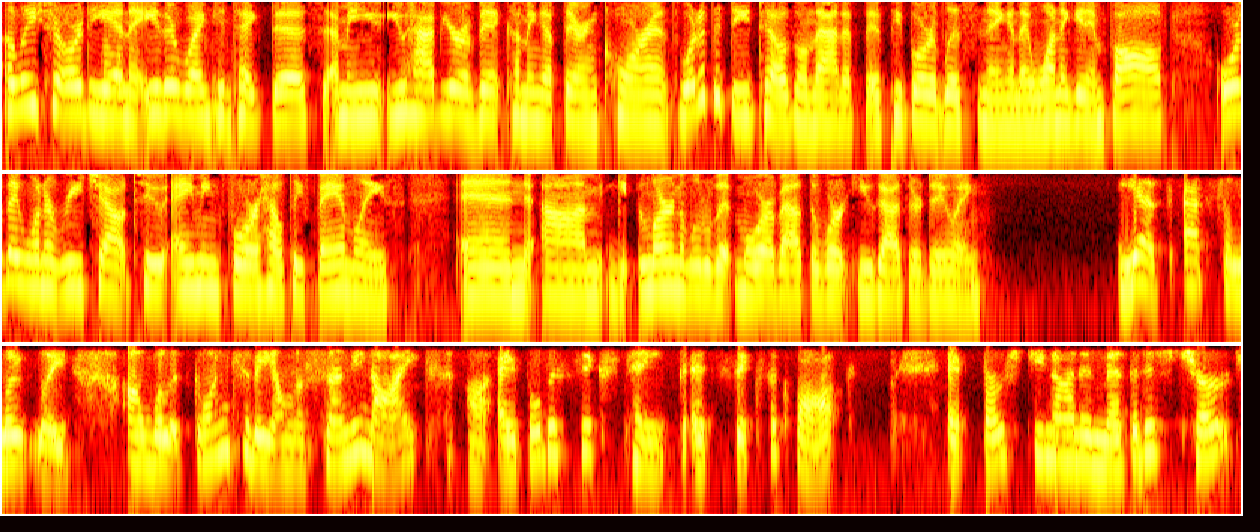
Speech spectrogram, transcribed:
Alesha or Deanna, either one can take this. I mean, you, you have your event coming up there in Corinth. What are the details on that if, if people are listening and they want to get involved or they want to reach out to Aiming for Healthy Families and um, get, learn a little bit more about the work you guys are doing? Yes, absolutely. Um, well, it's going to be on a Sunday night, uh, April the 16th at 6 o'clock at First United Methodist Church,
